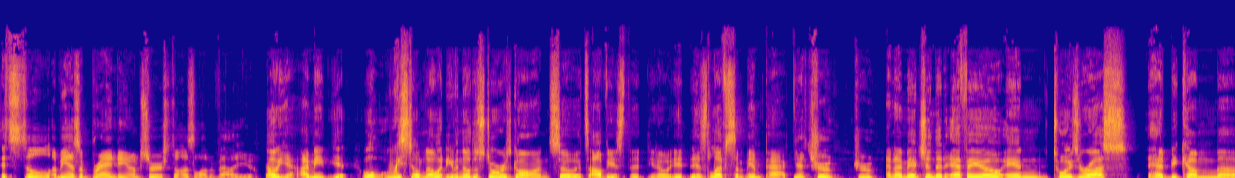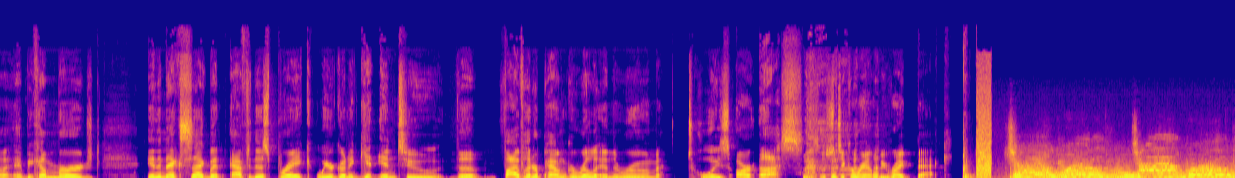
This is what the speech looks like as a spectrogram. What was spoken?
it's still. I mean, as a brand name, I'm sure it still has a lot of value. Oh yeah, I mean, yeah, well, we still know it even though the store is gone. So it's obvious that you know it has left some impact. Yeah, true, true. And I mentioned that FAO and Toys R Us had become uh, had become merged. In the next segment, after this break, we're going to get into the 500 pound gorilla in the room, Toys R Us. So stick around. we'll be right back. Child world, child world,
